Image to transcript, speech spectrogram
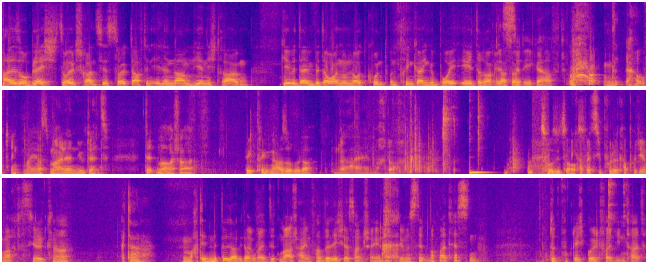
Also Blech, solch ranziges Zeug darf den edlen Namen Bier nicht tragen. Gebe deinem Bedauern nun laut kund und trinke ein Gebräu edlerer Ist Klasse. das ekelhaft. Darauf trinken wir erstmal einen Muted Dittmarscher. Ich trinke einen Haselröder. Ah, mach doch. So sieht's Ich aus. habe jetzt die Pulle kaputt gemacht, ist hier klar. Alter, mach den Nippel da wieder Ja, auf. weil das Marsch einfach billig ist anscheinend. Wir müssen das nochmal testen. Ob das wirklich Gold verdient hat.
